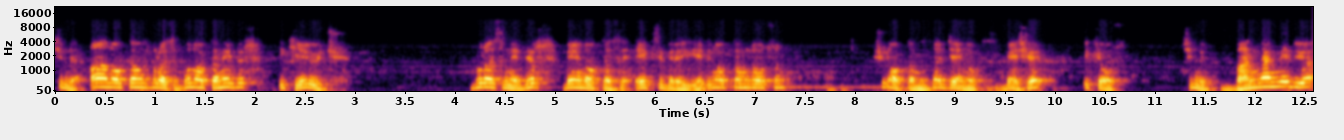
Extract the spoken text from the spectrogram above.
Şimdi A noktamız burası. Bu nokta nedir? 2'ye 3. Burası nedir? B noktası eksi 1'e 7 noktamız olsun. Şu noktamız da C noktası 5'e 2 olsun. Şimdi benden ne diyor?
